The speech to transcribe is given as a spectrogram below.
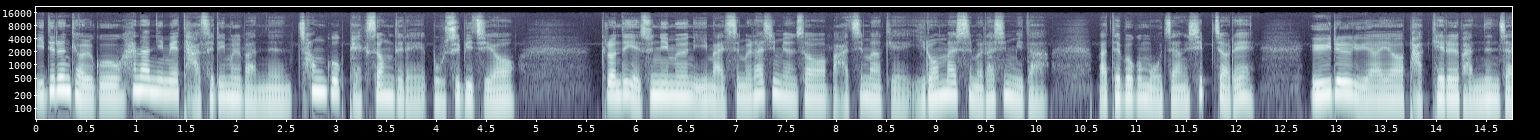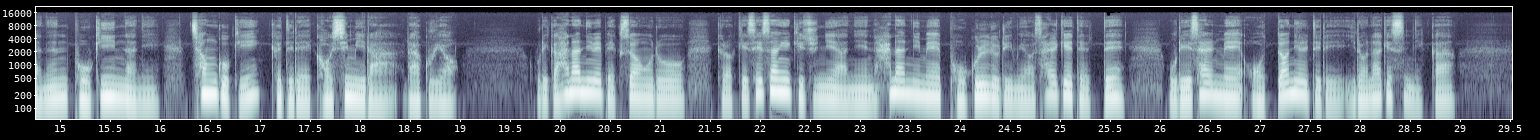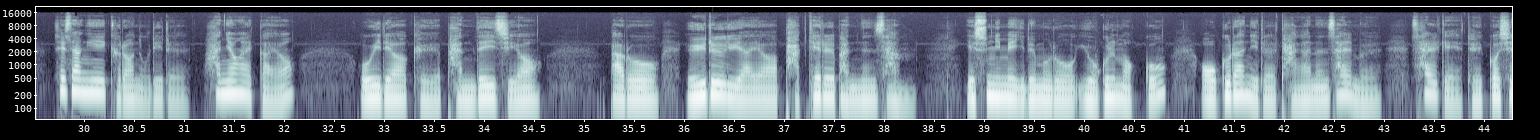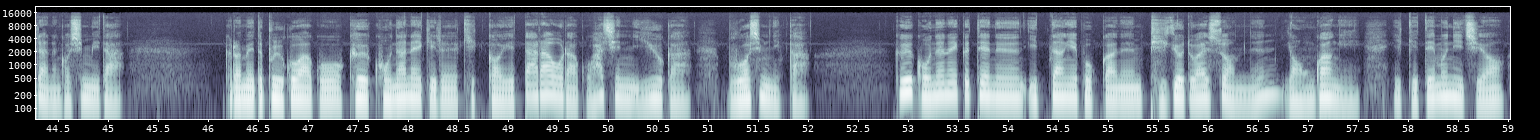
이들은 결국 하나님의 다스림을 받는 천국 백성들의 모습이지요. 그런데 예수님은 이 말씀을 하시면서 마지막에 이런 말씀을 하십니다. 마태복음 5장 10절에 의를 위하여 박해를 받는 자는 복이 있나니 천국이 그들의 것임이라 라고요. 우리가 하나님의 백성으로 그렇게 세상의 기준이 아닌 하나님의 복을 누리며 살게 될 때 우리 삶에 어떤 일들이 일어나겠습니까? 세상이 그런 우리를 환영할까요? 오히려 그 반대이지요. 바로 의를 위하여 박해를 받는 삶, 예수님의 이름으로 욕을 먹고 억울한 일을 당하는 삶을 살게 될 것이라는 것입니다. 그럼에도 불구하고 그 고난의 길을 기꺼이 따라오라고 하신 이유가 무엇입니까? 그 고난의 끝에는 이 땅의 복과는 비교도 할 수 없는 영광이 있기 때문이지요.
